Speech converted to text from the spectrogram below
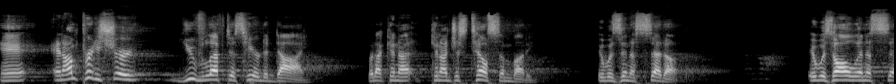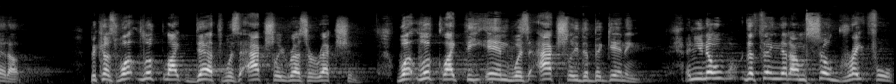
And, and I'm pretty sure you've left us here to die. But I, can, I, can I just tell somebody? It was in a setup. It was all in a setup. Because what looked like death was actually resurrection. What looked like the end was actually the beginning. And you know, the thing that I'm so grateful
